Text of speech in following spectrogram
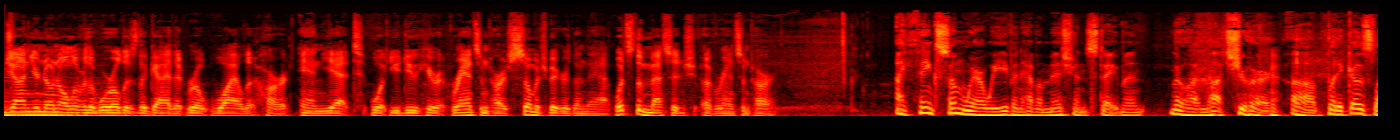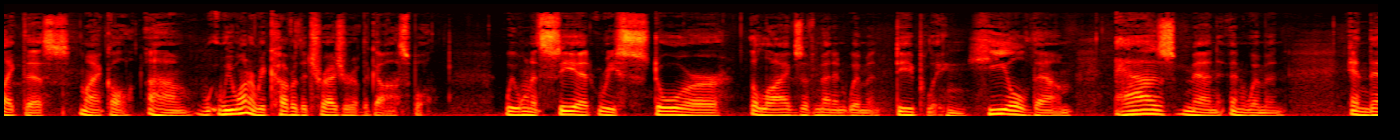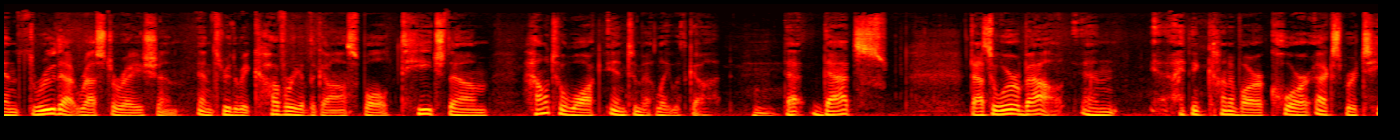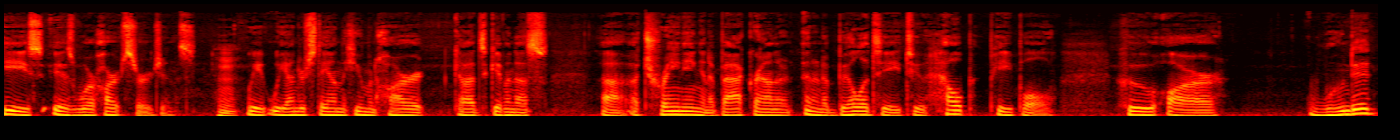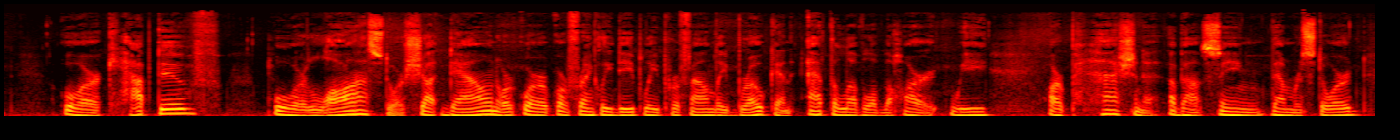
John, you're known all over the world as the guy that wrote Wild at Heart, and yet what you do here at Ransomed Heart is so much bigger than that. What's the message of Ransomed Heart? I think somewhere we even have a mission statement, though I'm not sure. uh, but it goes like this, Michael. Um, we want to recover the treasure of the gospel. We want to see it restore the lives of men and women deeply, heal them as men and women. And then through that restoration and through the recovery of the gospel, teach them how to walk intimately with God. That that's that's what we're about. And I think kind of our core expertise is we're heart surgeons. We we understand the human heart. God's given us uh, a training and a background and, and an ability to help people who are wounded or captive or lost or shut down or, or, or frankly deeply profoundly broken at the level of the heart we are passionate about seeing them restored.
